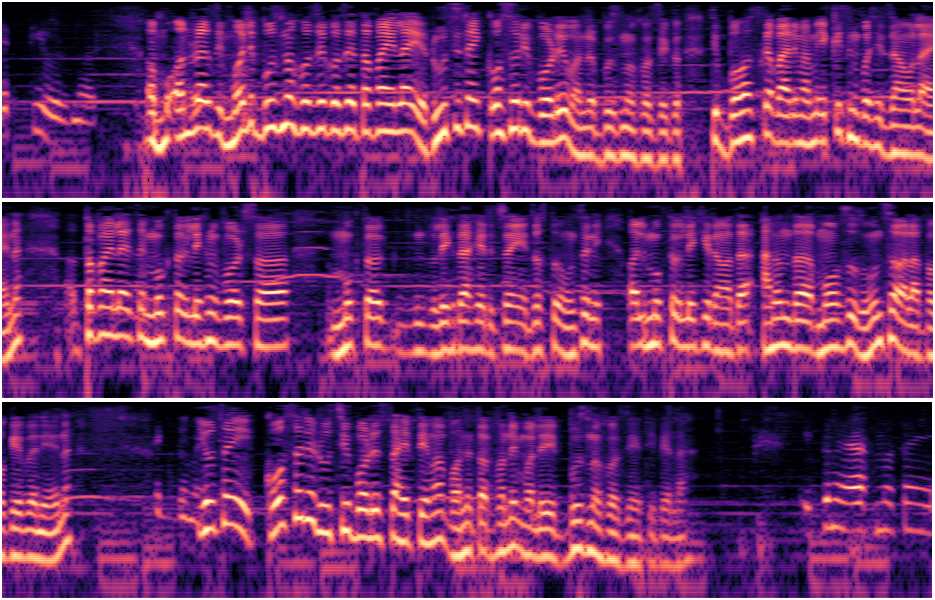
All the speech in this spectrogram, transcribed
यति बुझ्नुहोस् अनुरागजी मैले बुझ्न खोजेको चाहिँ तपाईँलाई रुचि चाहिँ कसरी बढ्यो भनेर बुझ्न खोजेको? त्यो बहसका बारेमा हामी एकैछिनपछि जाउँला होइन? तपाईँलाई चाहिँ मुक्तक लेख्नुपर्छ मुक्तक लेख्दाखेरि चाहिँ जस्तो हुन्छ नि अहिले मुक्तक लेखिरहँदा आनन्द महसुस हुन्छ होला पक्कै पनि होइन? यो चाहिँ कसरी रुचि बढ्यो साहित्यमा भन्नेतर्फ नै मैले बुझ्न खोजेँ यति बेला। एकदमै आफ्नो चाहिँ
